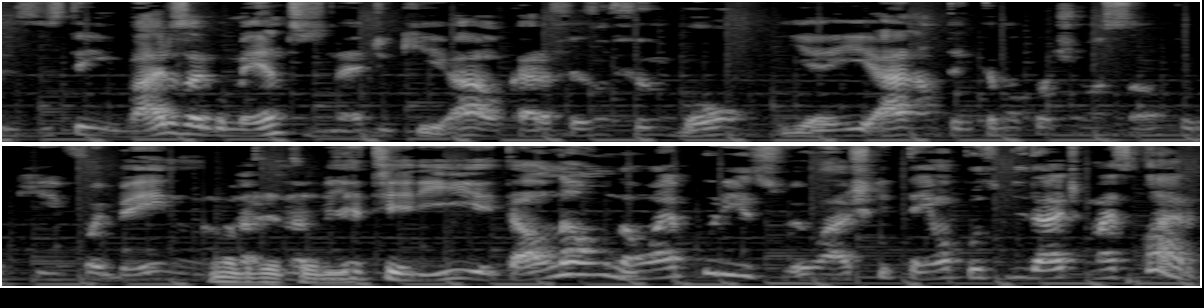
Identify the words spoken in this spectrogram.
Existem vários argumentos, né? De que, ah, o cara fez um filme bom e aí, ah, não, tem que ter uma continuação porque foi bem no, na, na, bilheteria. na bilheteria e tal. Não, não é por isso. Eu acho que tem uma possibilidade, mas claro,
